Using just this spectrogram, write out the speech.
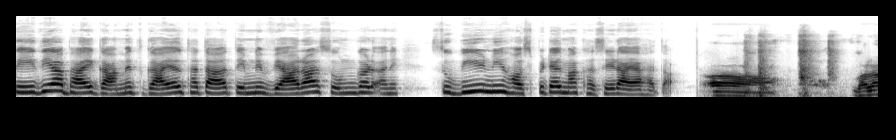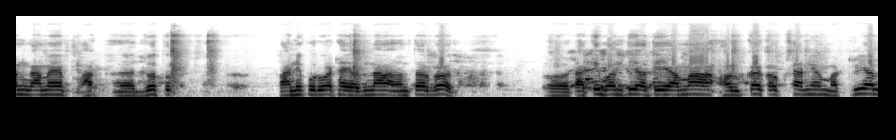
સેદિયાભાઈ ગામિત ઘાયલ થતા તેમને વ્યારા સોનગઢ અને સુબીરની હોસ્પિટલમાં ખસેડાયા હતા. ગોલન ગામે જોત પાણી પુરવઠા યોજના અંતર્ગત ટાંકી બનતી હતી. એમાં હલકા કક્ષાની મટીરિયલ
